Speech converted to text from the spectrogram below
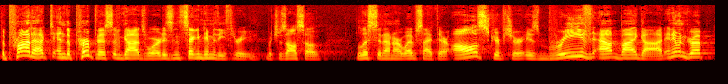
The product and the purpose of God's word is in 2 Timothy 3, which is also listed on our website there. All scripture is breathed out by God. Anyone grew up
